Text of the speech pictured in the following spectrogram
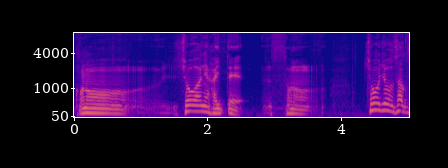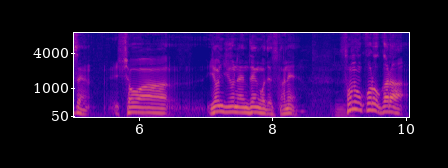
この昭和に入って、その頂上作戦、昭和40年前後ですかね、その頃から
